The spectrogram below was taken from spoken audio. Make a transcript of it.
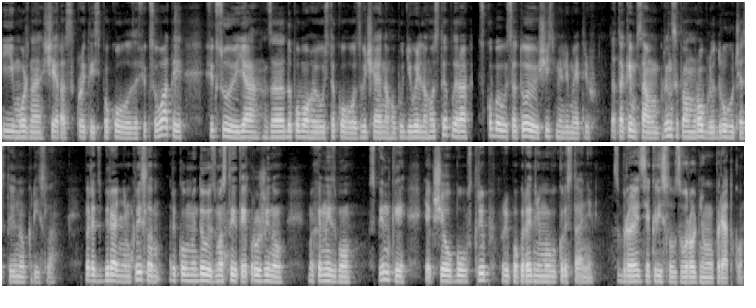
її можна ще раз пройтись по колу зафіксувати. Фіксую я за допомогою ось такого звичайного будівельного степлера скоби висотою 6 мм. За таким самим принципом роблю другу частину крісла. Перед збиранням крісла рекомендую змастити пружину механізму спинки, якщо був скрип при попередньому використанні. Збирається крісло в зворотньому порядку.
